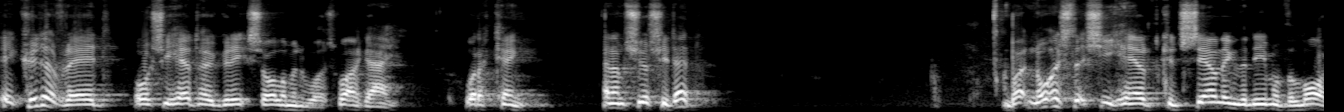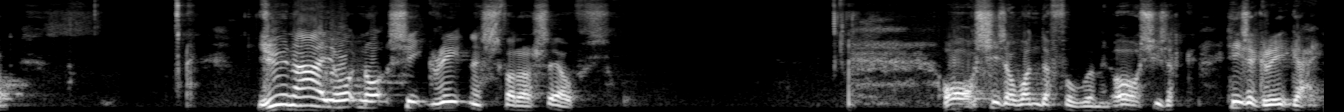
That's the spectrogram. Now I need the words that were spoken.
it could have read, oh, she heard how great Solomon was. What a guy. What a king. And I'm sure she did. But notice that she heard concerning the name of the Lord. You and I ought not seek greatness for ourselves. Oh, she's a wonderful woman. Oh, she's a, he's a great guy.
